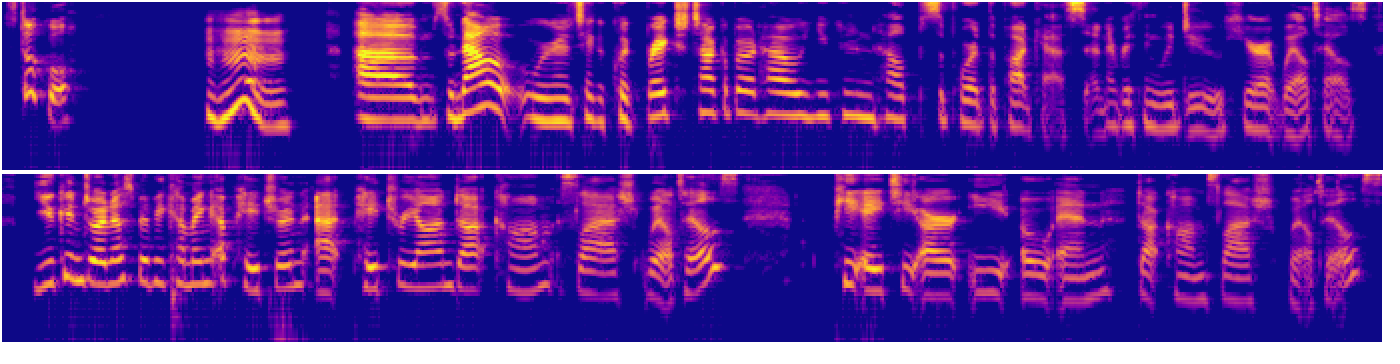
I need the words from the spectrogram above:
still cool. Hmm. Um, so now we're going to take a quick break to talk about how you can help support the podcast and everything we do here at Whale Tales. You can join us by becoming a patron at patreon.com slash whaletales, P-A-T-R-E-O-N dot com slash whaletales.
